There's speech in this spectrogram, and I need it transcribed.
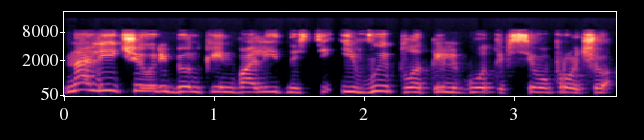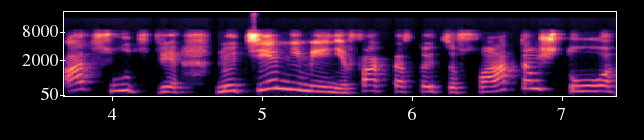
наличия у ребенка инвалидности и выплаты льгот и всего прочего, отсутствие. Но тем не менее, факт остается фактом, что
